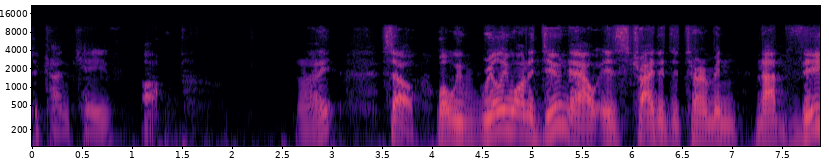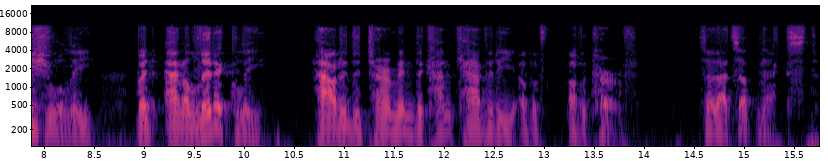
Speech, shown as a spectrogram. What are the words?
to concave up. All right? So what we really want to do now is try to determine not visually, but analytically how to determine the concavity of a, of a curve. So that's up next.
